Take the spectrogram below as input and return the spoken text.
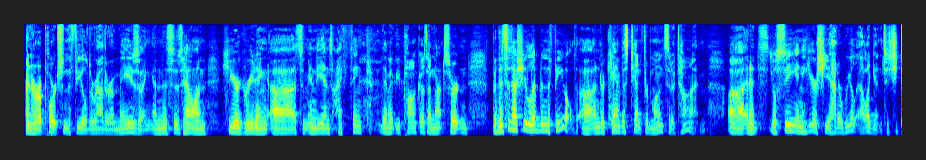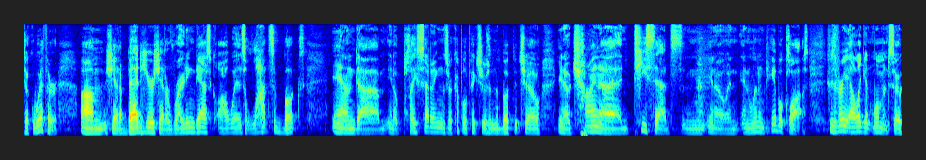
And her reports from the field are rather amazing. And this is Helen here greeting uh, some Indians. I think they might be Poncas, I'm not certain. But this is how she lived in the field uh, under canvas tent for months at a time. Uh, and you'll see in here, she had a real elegance that she took with her. Um, she had a bed here, she had a writing desk always, lots of books and um, you know play settings. Are a couple of pictures in the book that show you know china and tea sets and you know and, and linen tablecloths. She was a very elegant woman, so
